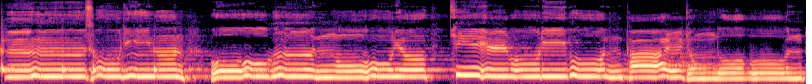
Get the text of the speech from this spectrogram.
그 소리는 오 팔 정도분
